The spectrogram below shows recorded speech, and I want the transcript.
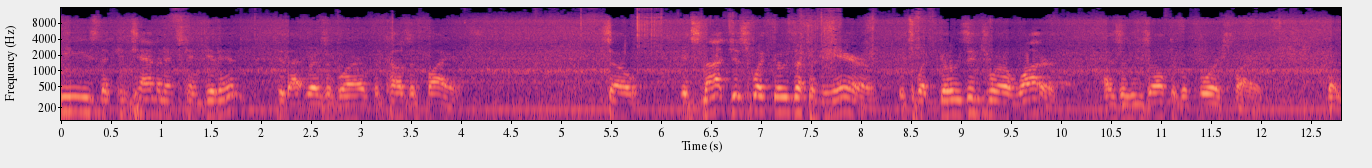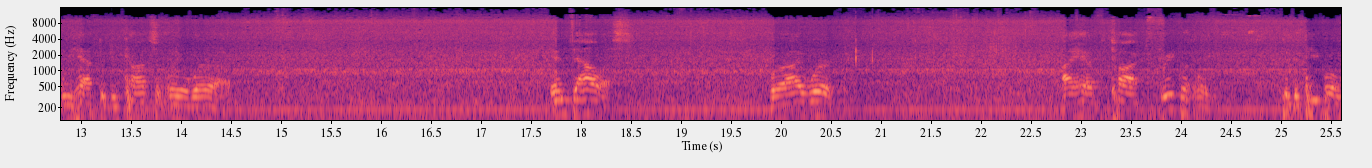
ease that contaminants can get in to that reservoir because of fire. So it's not just what goes up in the air, it's what goes into our water as a result of a forest fire that we have to be constantly aware of. In Dallas, where I work, I have talked frequently to the people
